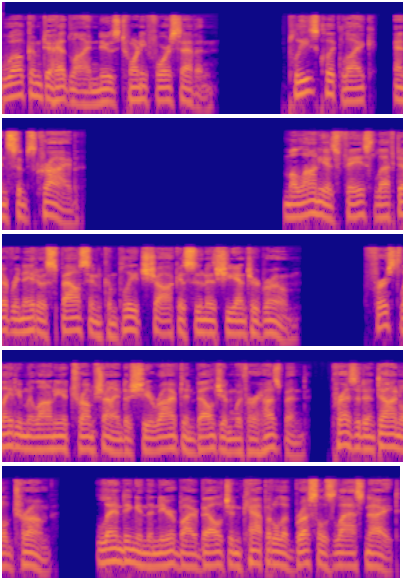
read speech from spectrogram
Welcome to Headline News 24/7. Please click like and subscribe. Melania's face left every NATO spouse in complete shock as soon as she entered room. First Lady Melania Trump shined as she arrived in Belgium with her husband, President Donald Trump. Landing in the nearby Belgian capital of Brussels last night,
